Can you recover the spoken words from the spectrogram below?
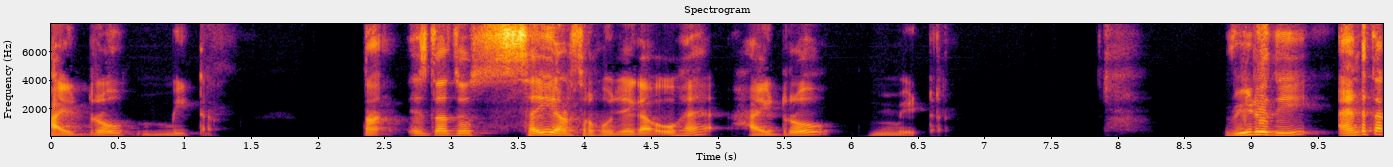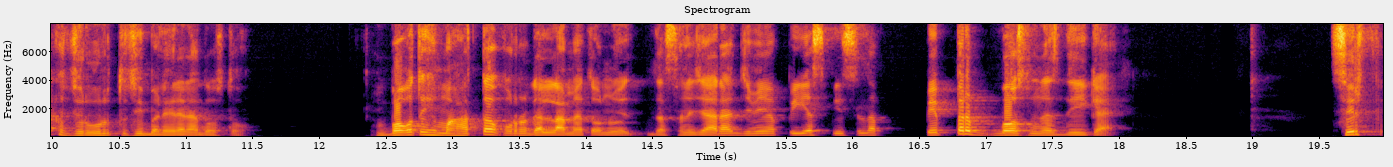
ਹਾਈਡਰੋਮੀਟਰ ਤਾਂ ਇਸ ਦਾ ਜੋ ਸਹੀ ਆਨਸਰ ਹੋ ਜਾਏਗਾ ਉਹ ਹੈ ਹਾਈਡਰੋਮੀਟਰ ਵੀਡੀਓ ਦੀ ਐਂਡ ਤੱਕ ਜ਼ਰੂਰ ਤੁਸੀਂ ਬਣੇ ਰਹਿਣਾ ਦੋਸਤੋ। ਬਹੁਤ ਹੀ ਮਹੱਤਵਪੂਰਨ ਗੱਲਾਂ ਮੈਂ ਤੁਹਾਨੂੰ ਦੱਸਣ ਜਾ ਰਿਹਾ, ਜਿਵੇਂ ਆ ਪੀਐਸਪੀਸੀ ਦਾ ਪੇਪਰ ਬਹੁਤ ਨਜ਼ਦੀਕ ਹੈ। ਸਿਰਫ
